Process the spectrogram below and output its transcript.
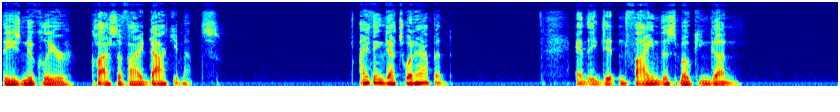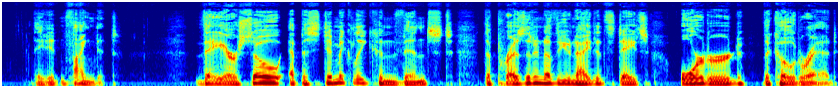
these nuclear classified documents. I think that's what happened. And they didn't find the smoking gun. They didn't find it. They are so epistemically convinced the President of the United States ordered the code red.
